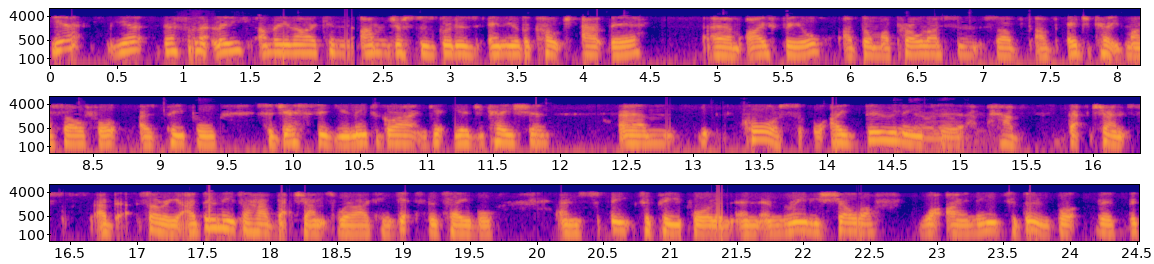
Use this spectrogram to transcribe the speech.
Yeah, yeah, definitely. I mean, I can. I'm just as good as any other coach out there. Um, I feel I've done my pro license. I've, I've educated myself up, as people suggested. You need to go out and get the education. Um, of course, I do need to have that chance. I, sorry, I do need to have that chance where I can get to the table and speak to people and, and, and really show off what I need to do. But the, the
